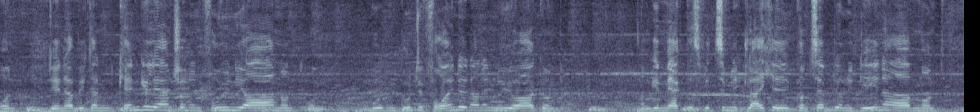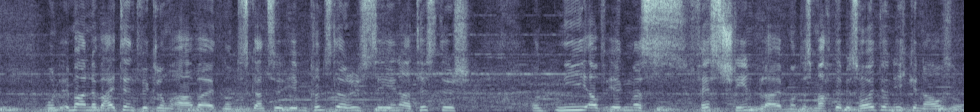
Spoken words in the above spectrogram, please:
Und den habe ich dann kennengelernt schon in frühen Jahren und, und wurden gute Freunde dann in New York und haben gemerkt, dass wir ziemlich gleiche Konzepte und Ideen haben und, und immer an der Weiterentwicklung arbeiten und das Ganze eben künstlerisch sehen, artistisch und nie auf irgendwas fest stehen bleiben. Und das macht er bis heute und ich genauso.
